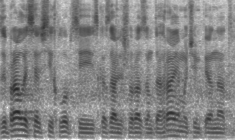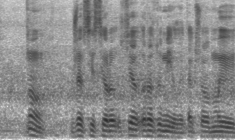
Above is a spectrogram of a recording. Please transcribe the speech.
зібралися всі хлопці і сказали, що разом дограємо чемпіонат, ну, вже всі все розуміли. Так що ми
